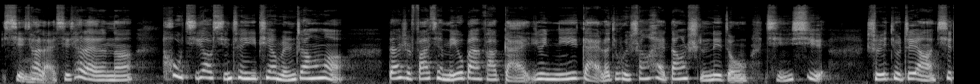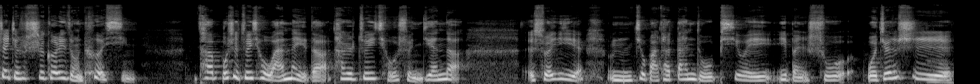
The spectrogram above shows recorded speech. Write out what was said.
写下来。写下来了呢，后期要形成一篇文章了，但是发现没有办法改，因为你一改了就会伤害当时的那种情绪，所以就这样。其实这就是诗歌的一种特性，它不是追求完美的，它是追求瞬间的。所以，嗯，就把它单独批为一本书。我觉得是。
